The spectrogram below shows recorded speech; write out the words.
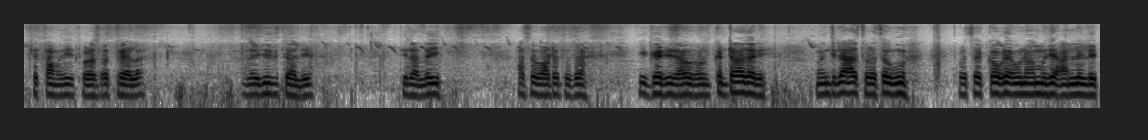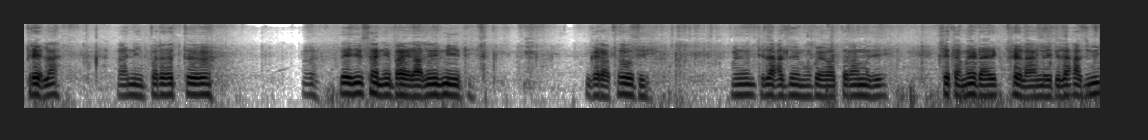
शेतामध्ये थोडासा फिरायला लई दिदी आले तिला लई असं वाटत होतं की घरी राहून राहून कंटाळा झाले म्हणून तिला आज थोडासा ऊ थोडंसं कवळ्या उन्हामध्ये आणलेलं आहे फिरायला. आणि परत लय लई दिवसांनी बाहेर आलेली नाही ती. घरातच होती. म्हणून तिला आज मी मोकळ्या वातावरणामध्ये शेतामध्ये डायरेक्ट फिरायला आणलं तिला. आज मी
